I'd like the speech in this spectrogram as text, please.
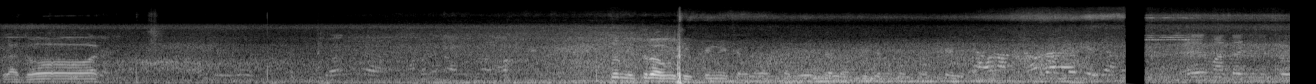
પેલા જોર. તો મિત્રો હવે શૂટિંગની શરૂઆત. માતાજી મિત્રો.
